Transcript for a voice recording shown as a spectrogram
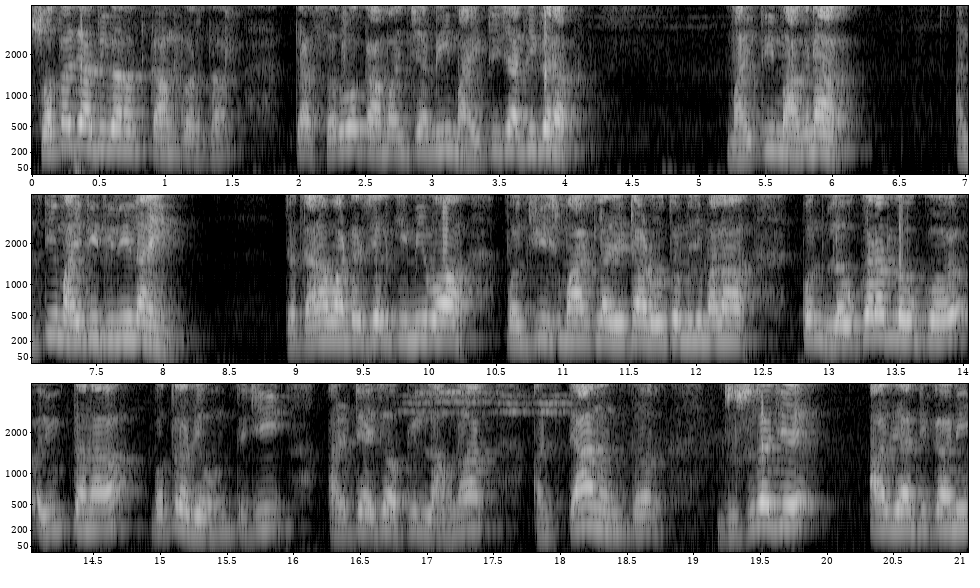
स्वतःच्या अधिकारात काम करतात. त्या सर्व कामांच्या मी माहितीच्या अधिकारात माहिती मागणार आणि ती माहिती दिली नाही तर त्यांना वाटत असेल की मी बा पंचवीस मार्चला रिटायर्ड होतो म्हणजे मला पण लवकरात लवकर आयुक्तांना पत्र देऊन त्याची आर टी आयचं अपील लावणार आणि त्यानंतर दुसरं जे आज या ठिकाणी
